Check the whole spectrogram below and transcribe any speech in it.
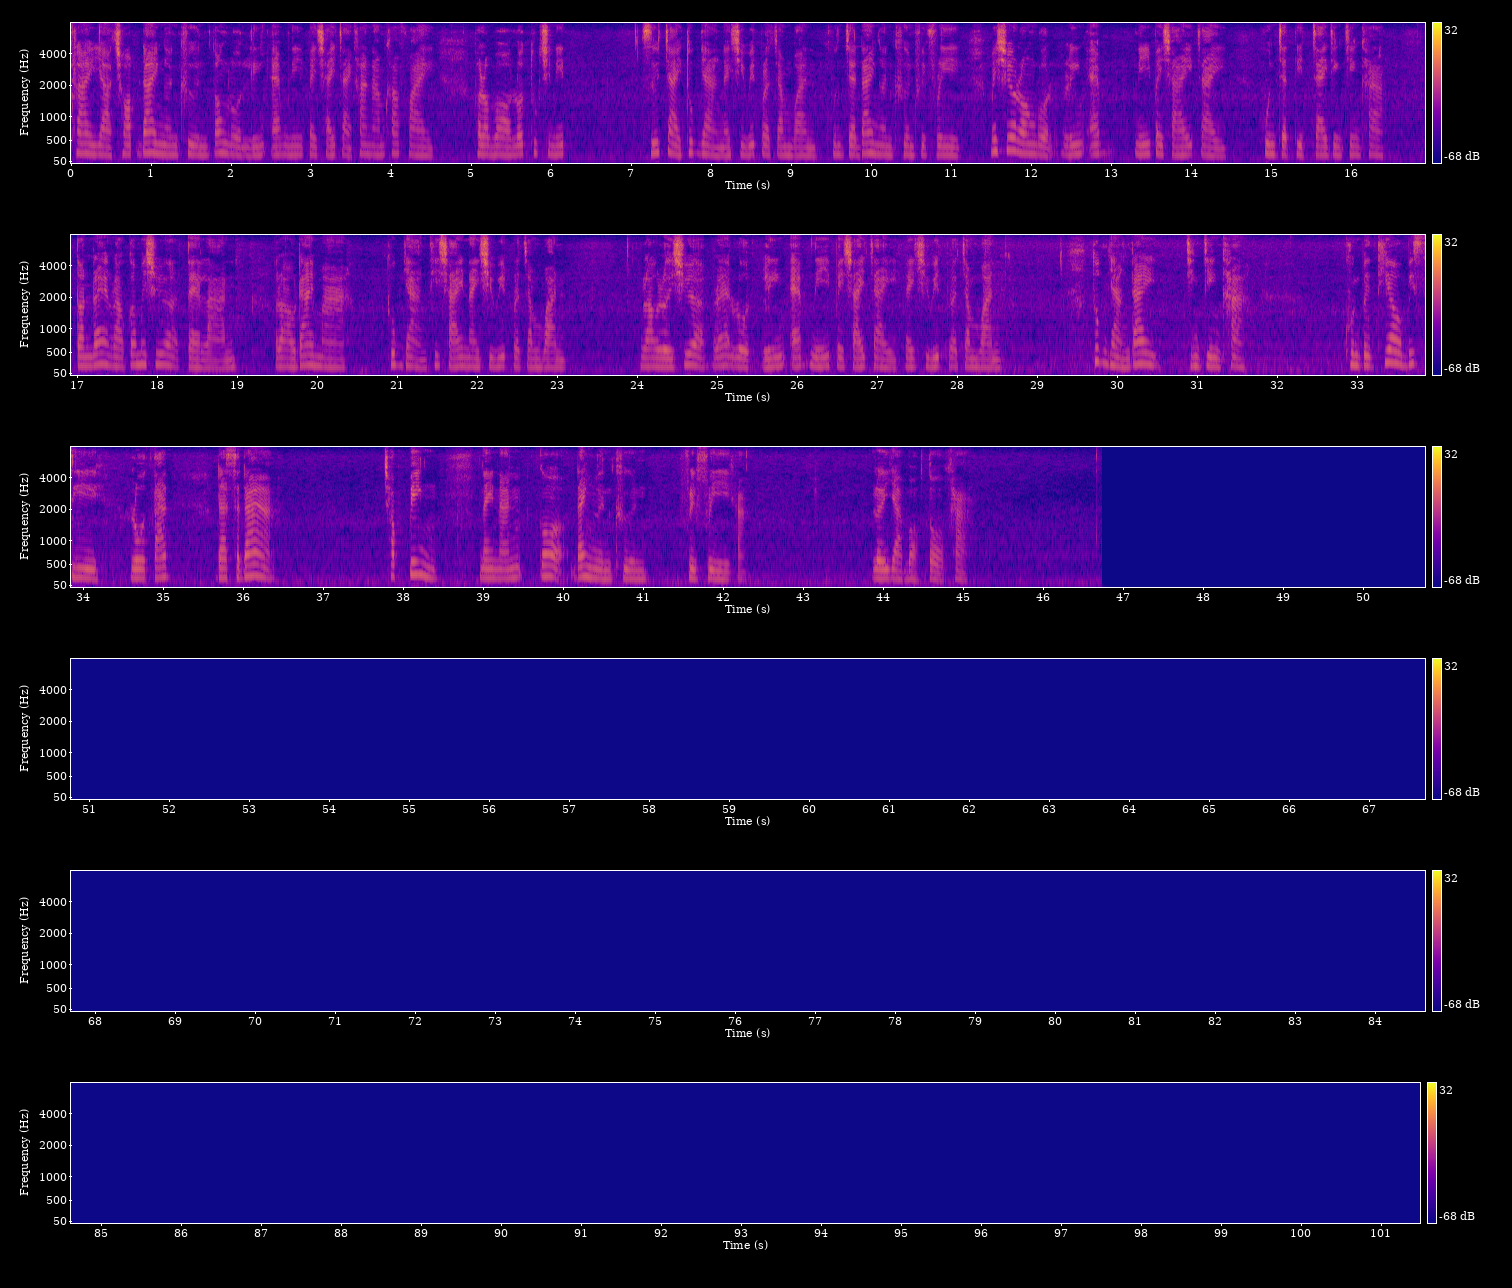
ใครอยากช็อปได้เงินคืน ต้องโหลดลิงก์แอปนี้ไปใช้จ่ายค่าน้ำค่าไฟ พรบรถทุกชนิด ซื้อจ่ายทุกอย่างในชีวิตประจำวัน คุณจะได้เงินคืนฟรีๆ ไม่เชื่อลองโหลดลิงก์แอปนี้ไปใช้ใจ คุณจะติดใจจริง ๆ ค่ะ ตอนแรกเราก็ไม่เชื่อแต่หลาน เราได้มาทุกอย่างที่ใช้ในชีวิตประจำวัน เราเลยเชื่อและโหลดลิงก์แอปนี้ไปใช้ใจในชีวิตประจำวัน ทุกอย่างได้จริง ๆ ค่ะ คุณไปเที่ยวบิซีโลตัสดาซาด้าช้อปปิ้ง ในนั้นก็ได้เงินคืนฟรี ๆ ค่ะ เลยอย่าบอกต่อค่ะ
